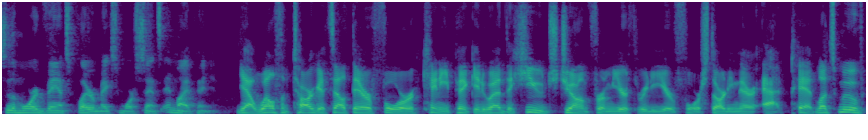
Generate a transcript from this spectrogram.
So the more advanced player makes more sense, in my opinion. Yeah, wealth of targets out there for Kenny Pickett, who had the huge jump from year three to year four, starting there at Pitt. Let's move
